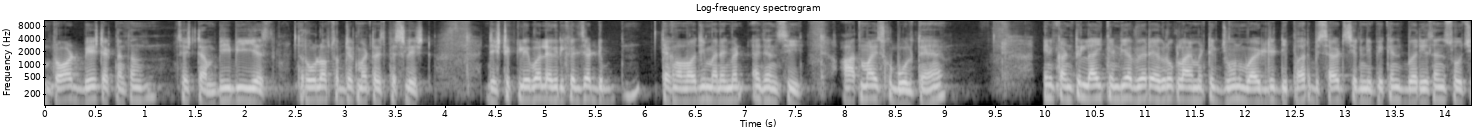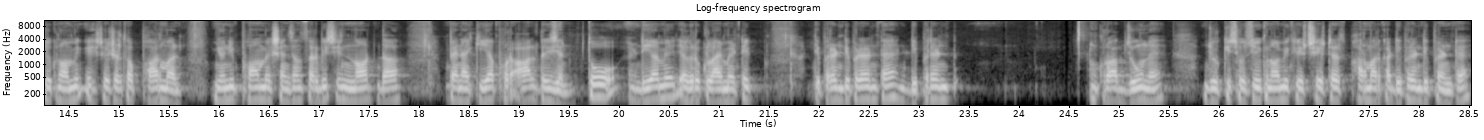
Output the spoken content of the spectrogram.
broad based extension system B B S role of subject matter specialist district level agriculture technology management agency ATMA इसको बोलते हैं in country like India where agro climatic zone widely differ beside significance variation socio economic status of farmer uniform extension service is not the panacea for all region तो इंडिया में एग्रो क्लाइमेटिक डिफरेंट डिफरेंट है डिफरेंट क्रॉप जोन है जो कि सोशियो इकोनॉमिक स्टेटस फार्मर का डिफरेंट डिफरेंट है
